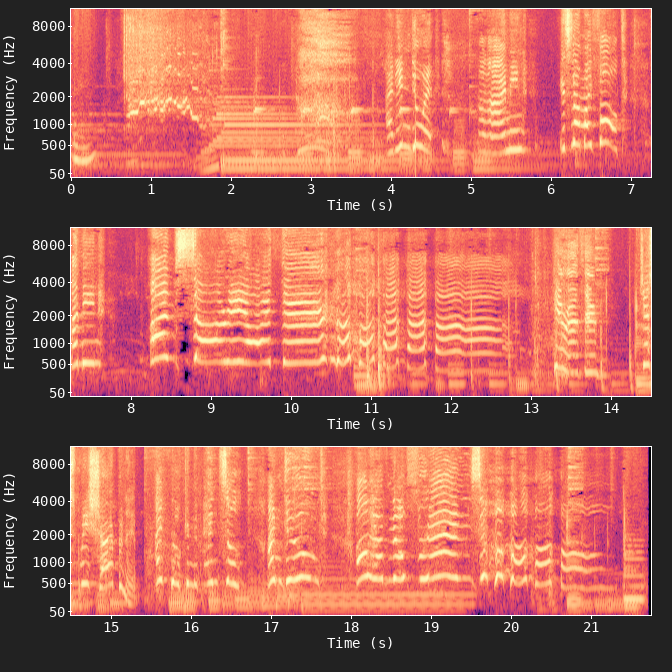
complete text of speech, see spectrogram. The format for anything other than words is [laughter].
[gasps] I didn't do it. Uh, I mean, it's not my fault. I mean, I'm sorry, Arthur. [laughs] Here, Arthur. Just resharpen it. I've broken the pencil. I'm doomed. I'll have no friends. [laughs]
